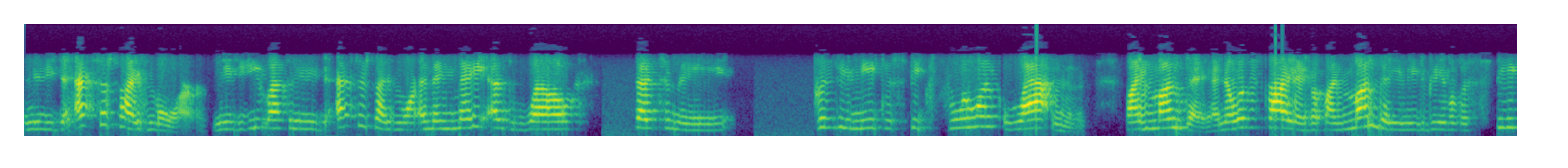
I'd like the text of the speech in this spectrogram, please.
and you need to exercise more. You need to eat less and you need to exercise more. And they may as well said to me, Christy, you need to speak fluent Latin by Monday. I know it's Friday, but by Monday you need to be able to speak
